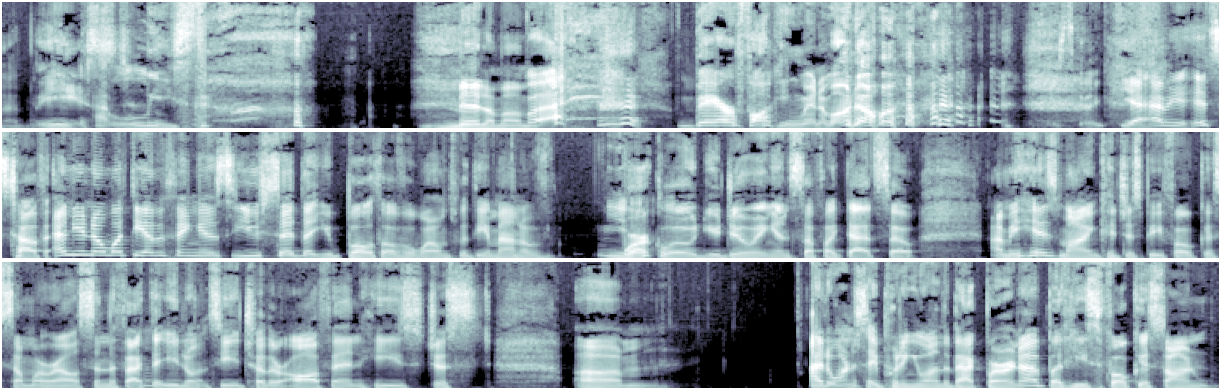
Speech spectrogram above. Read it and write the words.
at least At least. minimum. but bare fucking minimum. No. Yeah, I mean it's tough. And you know what? The other thing is, you said that you both overwhelmed with the amount of workload you're doing and stuff like that. So, I mean, his mind could just be focused somewhere else. And the fact that you don't see each other often, he's just, um, I don't want to say putting you on the back burner, but he's focused on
